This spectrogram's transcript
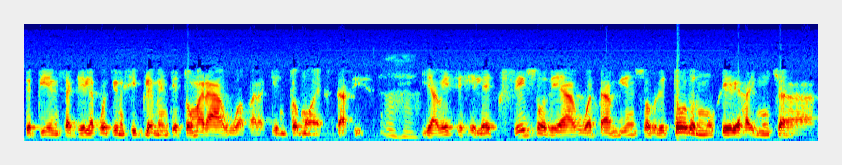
se piensa que la cuestión es simplemente tomar agua para quien tomó éxtasis. Y a veces el exceso de agua también, sobre todo en mujeres, hay mucha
